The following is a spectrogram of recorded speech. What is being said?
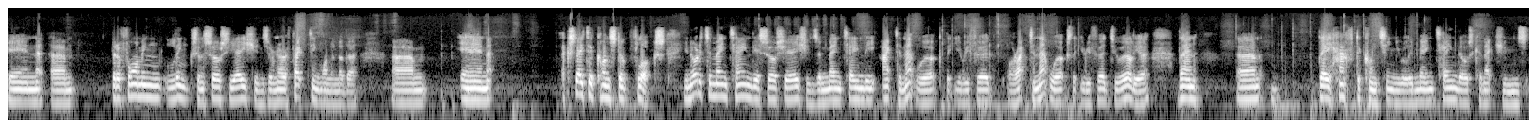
in um, that are forming links and associations and are affecting one another um, in a state of constant flux. In order to maintain the associations and maintain the actor network that you referred or actor networks that you referred to earlier, then um, they have to continually maintain those connections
